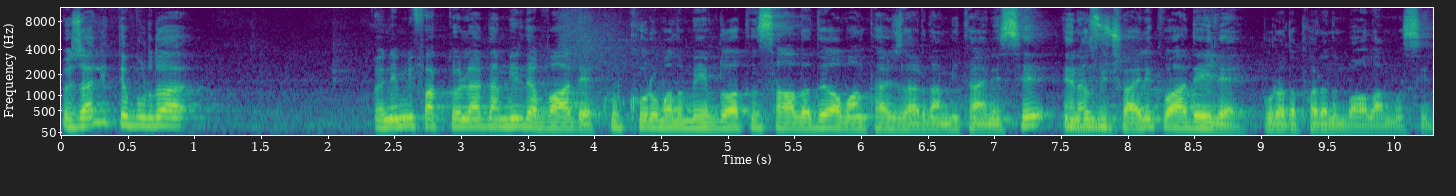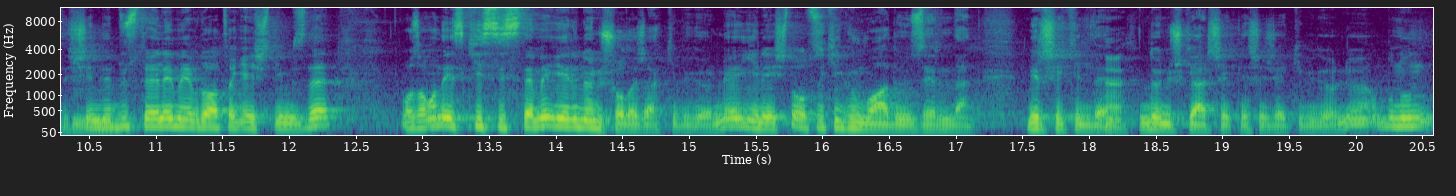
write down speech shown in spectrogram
Özellikle burada önemli faktörlerden biri de vade. Kur korumalı mevduatın sağladığı avantajlardan bir tanesi en az 3 aylık vadeyle burada paranın bağlanmasıydı. Şimdi düz TL mevduata geçtiğimizde o zaman eski sisteme geri dönüş olacak gibi görünüyor. Yine işte 32 gün vade üzerinden bir şekilde Evet. dönüş gerçekleşecek gibi görünüyor. Bunun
